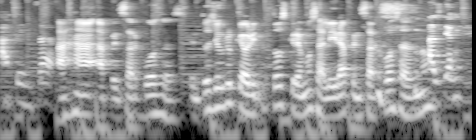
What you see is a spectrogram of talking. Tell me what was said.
A pensar. Ajá, a pensar cosas. Entonces yo creo que ahorita todos queremos salir a pensar cosas, ¿no? Al tianguis.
